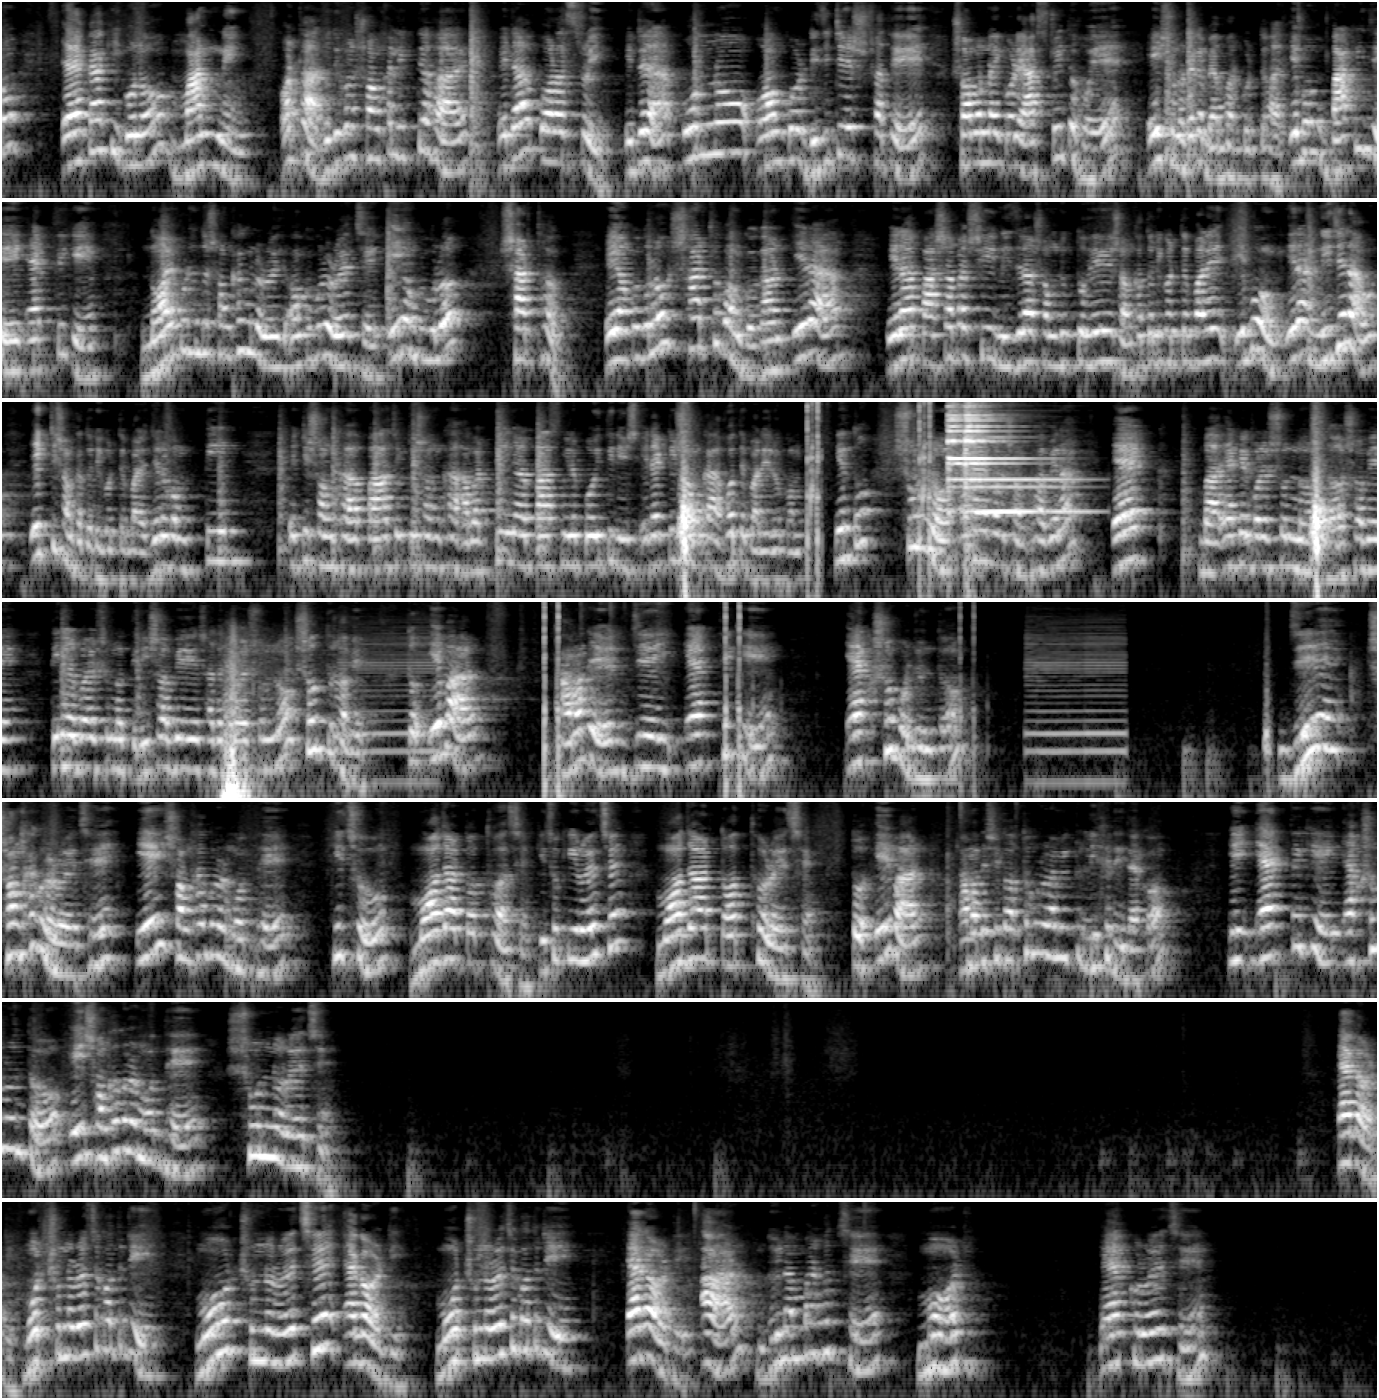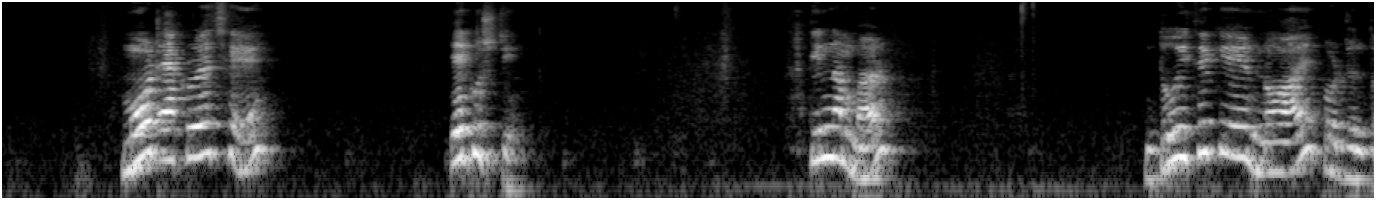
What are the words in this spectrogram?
একাকী কোনো মান নেই। অর্থাৎ যদি কোনো সংখ্যা লিখতে হয়, এটা পরাশ্রয়ী, এটা অন্য অঙ্ক ডিজিটের সাথে সমন্বয় করে আশ্রয়িত হয়ে এই শূন্যটাকে ব্যবহার করতে হয়। এবং বাকি যে এক থেকে নয় পর্যন্ত সংখ্যাগুলো রয়েছে অঙ্কগুলো রয়েছে, এই অঙ্কগুলো সার্থক। এই অঙ্কগুলো সার্থক অঙ্ক, কারণ এরা এরা পাশাপাশি নিজেরা সংযুক্ত হয়ে সংখ্যা তৈরি করতে পারে এবং এরা নিজেরাও একটি সংখ্যা তৈরি করতে পারে। যেরকম তিন, একটি সংখ্যা, পাঁচ, একটি সংখ্যা, আবার তিন আর পাঁচ মিলে পঁয়ত্রিশ, এটা একটি সংখ্যা হতে পারে এরকম। কিন্তু শূন্য সংখ্যা হবে না। এক বা একের পরে শূন্য দশ হবে, তিনের পরে শূন্য তিরিশ হবে, সাতের পরে শূন্য সত্তর হবে। তো এবার আমাদের যে এক থেকে একশো পর্যন্ত যে সংখ্যাগুলো রয়েছে, এই সংখ্যাগুলোর মধ্যে কিছু মজার তথ্য আছে। কিছু কি রয়েছে? মজার তথ্য রয়েছে। তো এবার আমাদের সেই তথ্যগুলো আমি একটু লিখে দিই, দেখো। এই এক থেকে একশো পর্যন্ত এই সংখ্যাগুলোর মধ্যে শূন্য রয়েছে। এগারোটি। মোট শূন্য রয়েছে কতটি? মোট শূন্য রয়েছে এগারোটি। মোট শূন্য রয়েছে কতটি? এগারোটি। আর দুই নাম্বার হচ্ছে মোট এক রয়েছে, মোট এক রয়েছে একুশটি। তিন নাম্বার, দুই থেকে নয় পর্যন্ত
